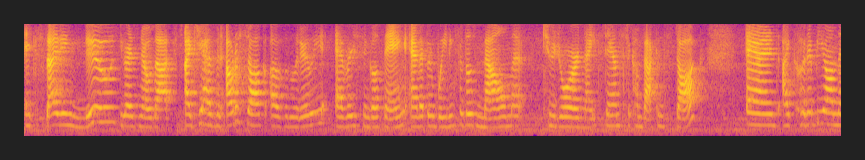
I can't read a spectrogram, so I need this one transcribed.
exciting news. You guys know that Ikea has been out of stock of literally every single thing and I've been waiting for those Malm two drawer nightstands to come back in stock. And I couldn't be on the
